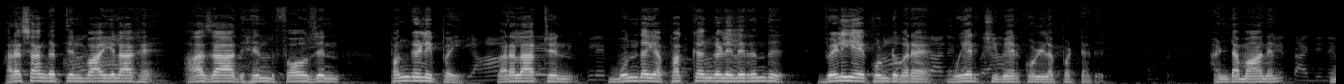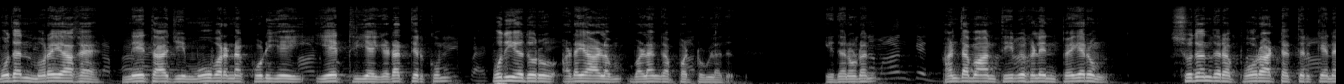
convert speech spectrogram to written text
அரசாங்கத்தின் வாயிலாக ஆசாத் ஹிந்த் ஃபௌஜின் பங்களிப்பை வரலாற்றின் முந்தைய பக்கங்களிலிருந்து வெளியே கொண்டுவர முயற்சி மேற்கொள்ளப்பட்டது. அண்டமானில் முதன் முறையாக நேதாஜி மூவர்ண கொடியை ஏற்றிய இடத்திற்கும் புதியதொரு அடையாளம் வழங்கப்பட்டுள்ளது. இதனுடன் அண்டமான் தீவுகளின் பெயரும் சுதந்திர போராட்டத்திற்கென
